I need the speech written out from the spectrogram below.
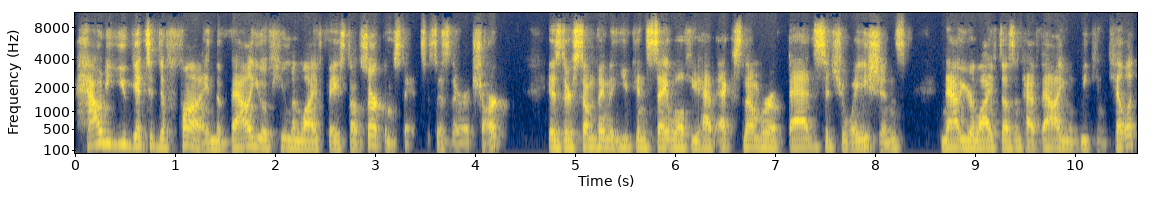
how do you get to define the value of human life based on circumstances? Is there a chart? Is there something that you can say, well, if you have X number of bad situations, now your life doesn't have value and we can kill it?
